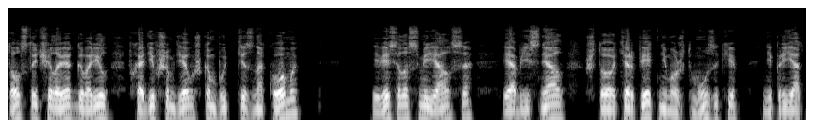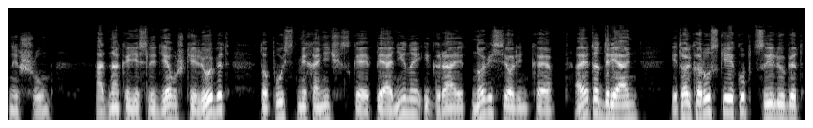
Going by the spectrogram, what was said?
Толстый человек говорил входившим девушкам «будьте знакомы» и весело смеялся и объяснял, что терпеть не может музыки, неприятный шум. Однако, если девушки любят, то пусть механическая пианино играет, но веселенькая, а это дрянь, и только русские купцы любят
